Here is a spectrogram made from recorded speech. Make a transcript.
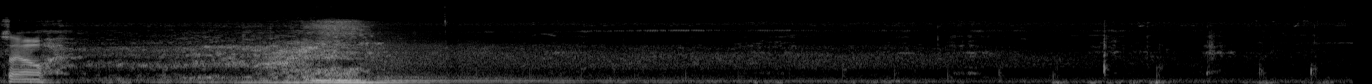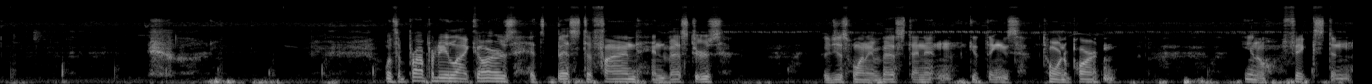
So With a property like ours, it's best to find investors who just want to invest in it and get things torn apart and, you know, fixed and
